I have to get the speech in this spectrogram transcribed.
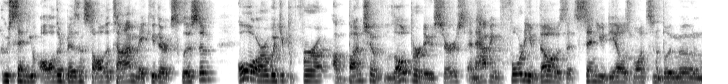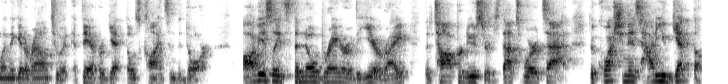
who send you all their business all the time, make you their exclusive? Or would you prefer a bunch of low producers and having 40 of those that send you deals once in a blue moon when they get around to it, if they ever get those clients in the door? Obviously, it's the no brainer of the year, right? The top producers, that's where it's at. The question is, how do you get them?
